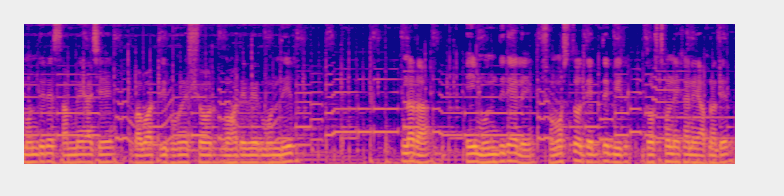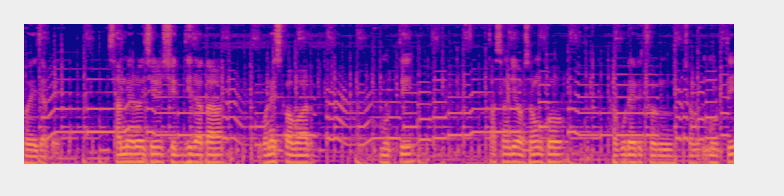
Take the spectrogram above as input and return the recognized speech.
মন্দিরের সামনে আছে বাবা ত্রিভুবনেশ্বর মহাদেবের মন্দির। আপনারা এই মন্দিরে এলে সমস্ত দেবদেবীর দর্শন এখানে আপনাদের হয়ে যাবে। সামনে রয়েছে সিদ্ধিদাতা, গণেশ বাবার মূর্তি, তার সঙ্গে অসংখ্য ঠাকুরের মূর্তি।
